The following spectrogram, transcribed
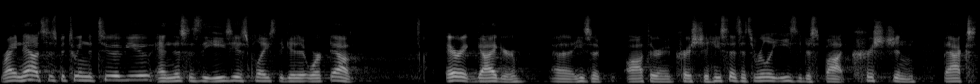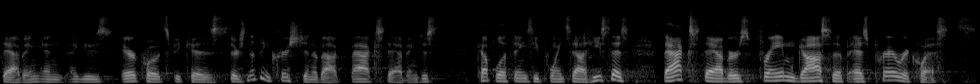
Right now, it's just between the two of you, and this is the easiest place to get it worked out. Eric Geiger, uh, he's an author and a Christian, he says it's really easy to spot Christian backstabbing, and I use air quotes because there's nothing Christian about backstabbing, just a couple of things he points out. He says backstabbers frame gossip as prayer requests.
